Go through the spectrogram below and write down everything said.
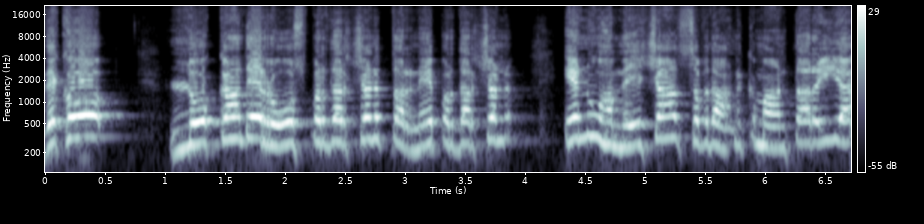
ਵੇਖੋ ਲੋਕਾਂ ਦੇ ਰੋਸ ਪ੍ਰਦਰਸ਼ਨ, ਧਰਨੇ ਪ੍ਰਦਰਸ਼ਨ, ਇਹਨੂੰ ਹਮੇਸ਼ਾ ਸੰਵਿਧਾਨਕ ਮਾਨਤਾ ਰਹੀ ਆ।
